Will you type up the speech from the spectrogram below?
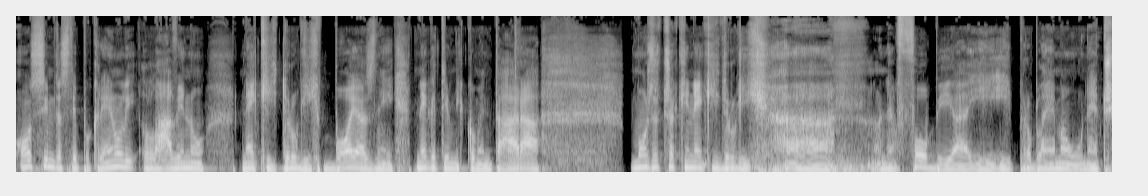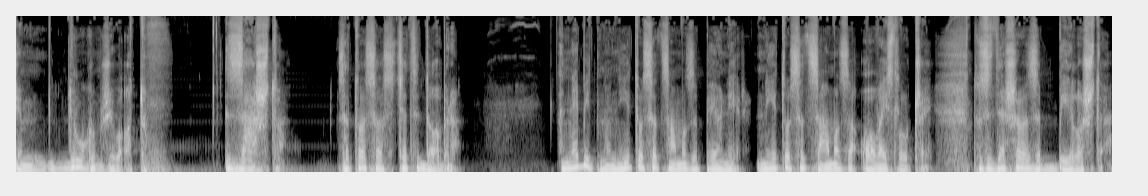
osim da ste pokrenuli lavinu nekih drugih bojazni, negativnih komentara, možda čak i nekih drugih uh, fobija i, i problema u nečem drugom životu. Zašto? Zato se osjećate dobro. Nebitno, nije to sad samo za pionir, nije to sad samo za ovaj slučaj. To se dešava za bilo šta.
